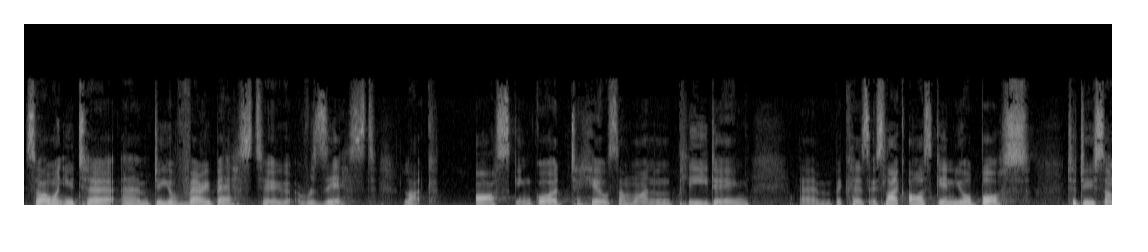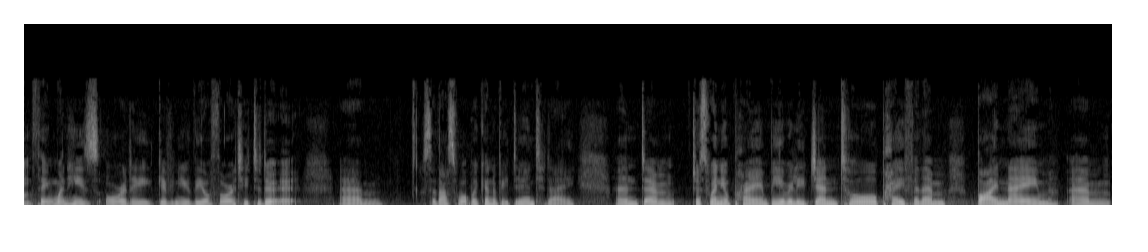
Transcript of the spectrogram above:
So I want you to um, do your very best to resist, like asking God to heal someone and pleading, um, because it's like asking your boss to do something when he's already given you the authority to do it. Um, so that's what we're going to be doing today. And um, just when you're praying, be really gentle. Pray for them by name. Um,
